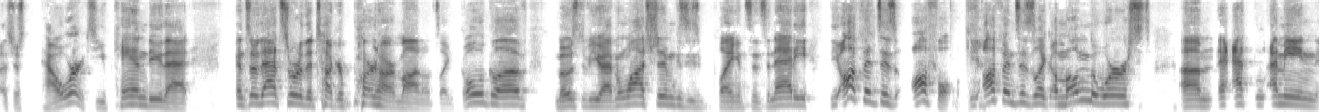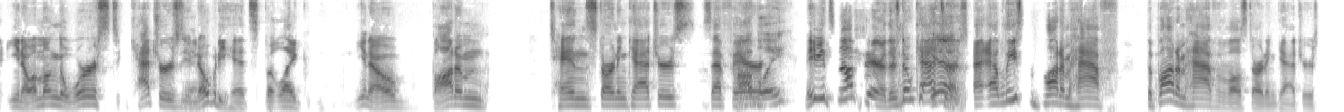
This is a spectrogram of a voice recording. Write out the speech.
That's just how it works. You can do that. And so that's sort of the Tucker Barnhart model. It's like gold glove. Most of you haven't watched him because he's playing in Cincinnati. The offense is awful. The offense is like among the worst. Um, at I mean, you know, among the worst catchers, Yeah. nobody hits, but like, you know, bottom 10 starting catchers. Is that fair? Probably. Maybe it's not fair. There's no catchers. A- At, least the bottom half, the bottom half of all starting catchers.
